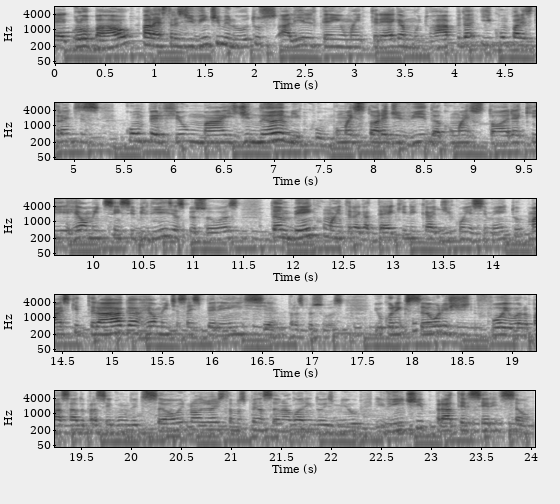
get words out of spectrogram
é, global. Palestras de 20 minutos. Ali ele tem uma entrega muito rápida e com palestrantes com um perfil mais dinâmico, com uma história de vida, com uma história que realmente sensibilize as pessoas, também com uma entrega técnica de conhecimento, mas que traga realmente essa experiência para as pessoas. E o Conexão ele foi o ano passado para a segunda edição e nós já estamos pensando agora em 2020 para a terceira edição.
